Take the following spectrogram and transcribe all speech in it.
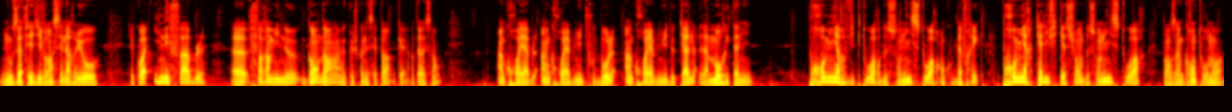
nous a fait vivre un scénario, c'est quoi, ineffable, euh, faramineux, Gandin, euh, que je connaissais pas, ok, intéressant. Incroyable, incroyable nuit de football, incroyable nuit de Cannes, la Mauritanie. Première victoire de son histoire en Coupe d'Afrique, première qualification de son histoire dans un grand tournoi,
